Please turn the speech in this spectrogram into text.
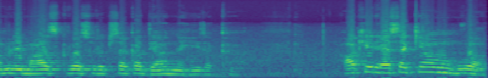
हमने मास्क व सुरक्षा का ध्यान नहीं रखा। आखिर ऐसा क्यों हुआ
